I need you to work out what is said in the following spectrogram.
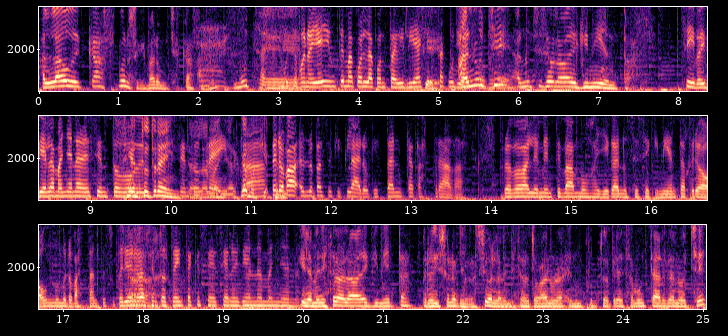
al lado de casa. Bueno, se quemaron muchas casas. ¿no? Ay, muchas, Eh, muchas. Bueno, ahí hay un tema con la contabilidad Sí. que está curioso. Anoche, pero- anoche se hablaba de 500. Sí, hoy día en la mañana de 100, 130 en la 130. mañana. Claro, porque- pero va- lo que pasa es que, claro, que están catastradas. Probablemente vamos a llegar, no sé si a 500, pero a un número bastante superior a las Claro. 130 que se decían hoy día en la mañana. Y la ministra hablaba de 500, pero hizo una aclaración, la ministra Tobán, en, una- en un punto de prensa muy tarde anoche,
